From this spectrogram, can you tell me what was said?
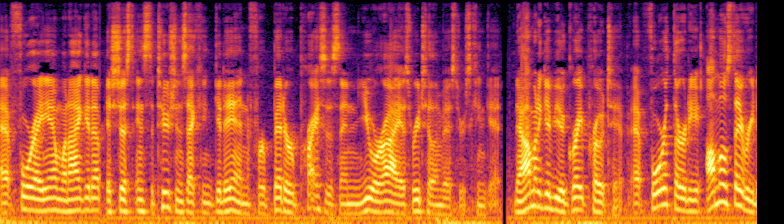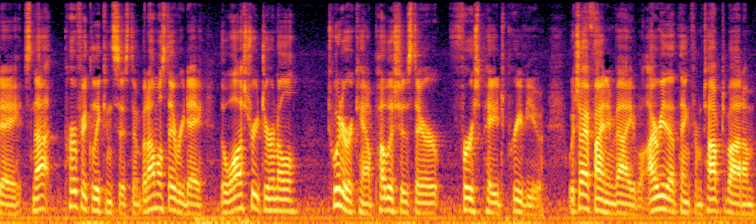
at 4 a.m. when I get up, it's just institutions that can get in for better prices than you or I as retail investors can get. Now I'm going to give you a great pro tip. At 4:30 almost every day, it's not perfectly consistent, but almost every day, the Wall Street Journal Twitter account publishes their first page preview, which I find invaluable. I read that thing from top to bottom,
